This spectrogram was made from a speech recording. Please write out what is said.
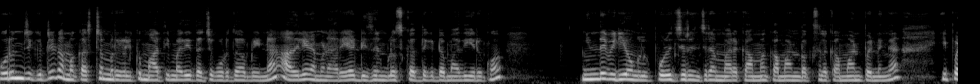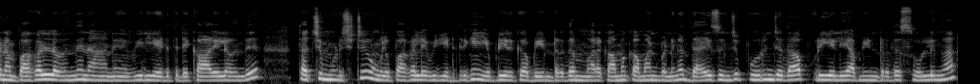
புரிஞ்சுக்கிட்டு நம்ம கஸ்டமர்களுக்கு மாற்றி மாற்றி தைச்சி கொடுத்தோம் அப்படின்னா அதுலேயே நம்ம நிறையா டிசைன் ப்ளவுஸ் கற்றுக்கிட்ட மாதிரி இருக்கும். இந்த வீடியோ உங்களுக்கு பிடிச்சிருந்துச்சுன்னா மறக்காமல் கமெண்ட் பாக்ஸில் கமெண்ட் பண்ணுங்கள் இப்போ நான் பகலில் வந்து நான் வீடியோ எடுத்துகிட்டேன் காலையில் வந்து தச்சு முடிச்சுட்டு உங்களுக்கு பகலில் வீடியோ எடுத்திருக்கேன். எப்படி இருக்குது அப்படின்றத மறக்காமல் கமெண்ட் பண்ணுங்கள் தயவு செஞ்சு புரிஞ்சதா புரியலையா அப்படின்றத சொல்லுங்கள்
